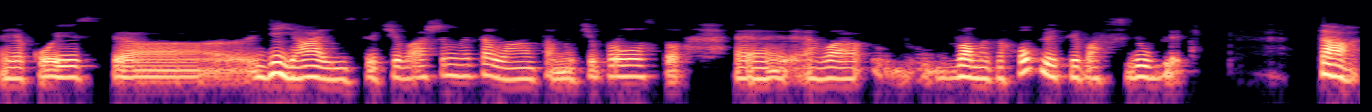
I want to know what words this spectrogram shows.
якоюсь е, діяльністю, чи вашими талантами, чи просто е, ва- вами захоплюються і вас люблять. Так.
